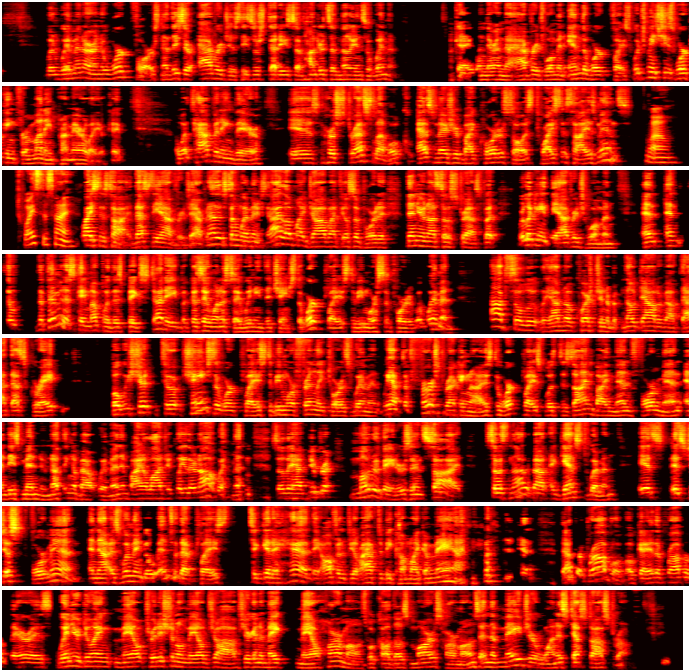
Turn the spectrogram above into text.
when women are in the workforce, now these are averages, these are studies of hundreds of millions of women. Okay. When they're in the average woman in the workplace, which means she's working for money primarily. Okay. What's happening there is her stress level, as measured by cortisol, is twice as high as men's. Wow. Twice as high. Twice as high. That's the average. Now, there's some women who say, I love my job. I feel supported. Then you're not so stressed. But we're looking at the average woman. And, and so the feminists came up with this big study because they want to say we need to change the workplace to be more supportive of women. Absolutely. I have no question, about, no doubt about that. That's great. But we should to change the workplace to be more friendly towards women. We have to first recognize the workplace was designed by men for men, and these men knew nothing about women, and biologically they're not women. So they have different motivators inside. So it's not about against women. It's it's just for men. And now as women go into that place to get ahead, they often feel I have to become like a man. That's a problem. Okay. The problem there is when you're doing male, traditional male jobs, you're going to make male hormones. We'll call those Mars hormones. And the major one is testosterone.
